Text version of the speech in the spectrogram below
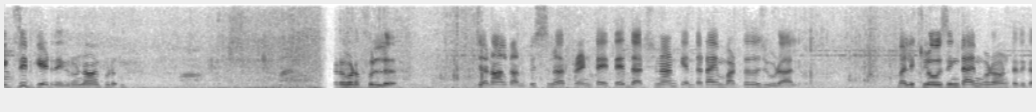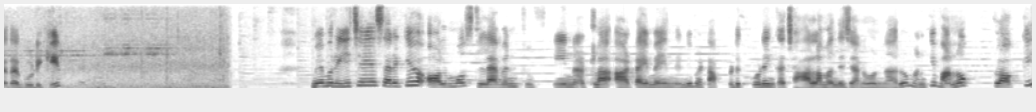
ఎగ్జిట్ గేట్ దగ్గర ఉన్నాం ఇప్పుడు. ఇక్కడ కూడా ఫుల్ జనాలు కనిపిస్తున్నారు. ఫ్రంట్ అయితే దర్శనానికి ఎంత టైం పడుతుందో చూడాలి. మళ్ళీ క్లోజింగ్ టైం కూడా ఉంటుంది కదా గుడికి. మేము రీచ్ అయ్యేసరికి ఆల్మోస్ట్ లెవెన్ ఫిఫ్టీన్ అట్లా ఆ టైం అయిందండి. బట్ అప్పటికి కూడా ఇంకా చాలా మంది జనం ఉన్నారు. మనకి వన్ ఓ క్లాక్కి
